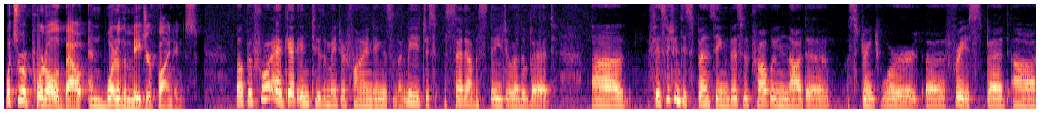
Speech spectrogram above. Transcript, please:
what's the report all about and what are the major findings? Well, before I get into the major findings, let me just set up a stage a little bit. Uh, physician dispensing, this is probably not a strange word, uh, phrase, but uh,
